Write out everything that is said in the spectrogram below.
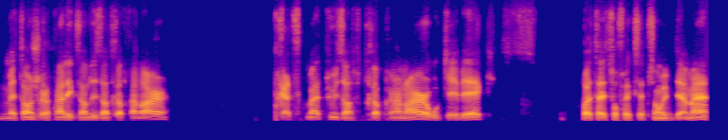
mettons, je reprends l'exemple des entrepreneurs. Pratiquement tous les entrepreneurs au Québec, peut-être sauf exception, évidemment,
